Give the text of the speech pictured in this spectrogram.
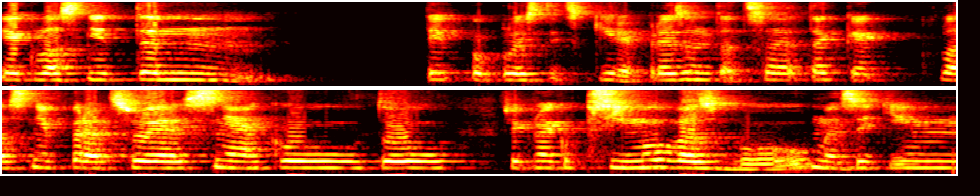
jak vlastně ten typ populistické reprezentace, tak jak vlastně pracuje s nějakou tou, řeknu jako přímou vazbou mezi tím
